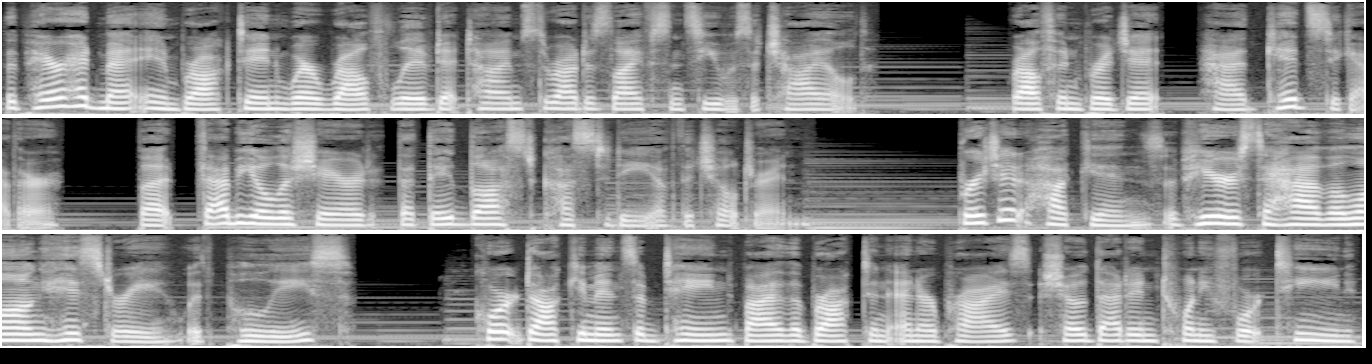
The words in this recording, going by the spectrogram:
The pair had met in Brockton, where Ralph lived at times throughout his life since he was a child. Ralph and Bridget had kids together, but Fabiola shared that they'd lost custody of the children. Bridget Huckins appears to have a long history with police. Court documents obtained by the Brockton Enterprise showed that in 2014,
